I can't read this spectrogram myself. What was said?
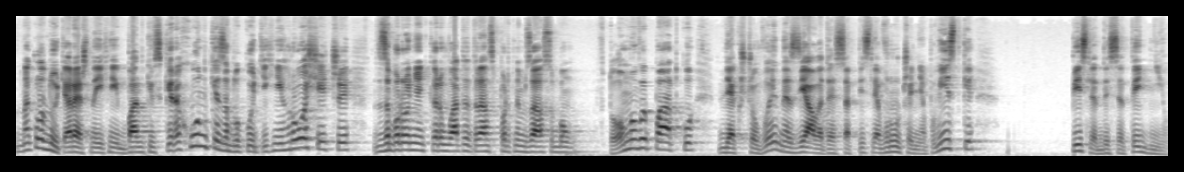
накладуть арешт на їхні банківські рахунки, заблокують їхні гроші чи заборонять керувати транспортним засобом. Тому випадку, якщо ви не з'явитеся після вручення повістки після 10 днів.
